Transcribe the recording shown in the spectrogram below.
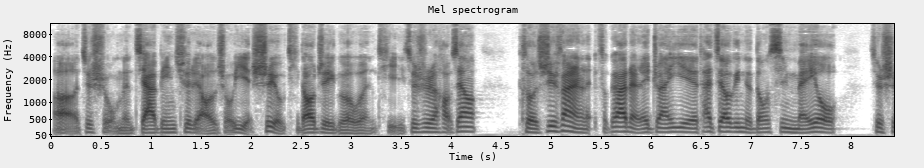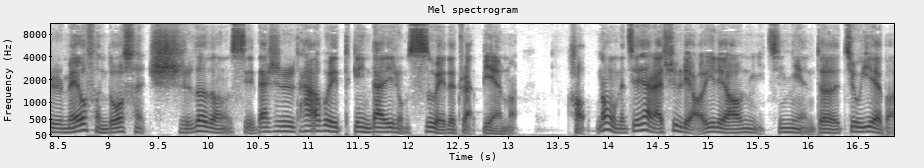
呃，就是我们嘉宾去聊的时候，也是有提到这个问题，就是好像可持续发展类发展类专业，它教给你的东西没有，就是没有很多很实的东西，但是它会给你带来一种思维的转变嘛。好，那我们接下来去聊一聊你今年的就业吧。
